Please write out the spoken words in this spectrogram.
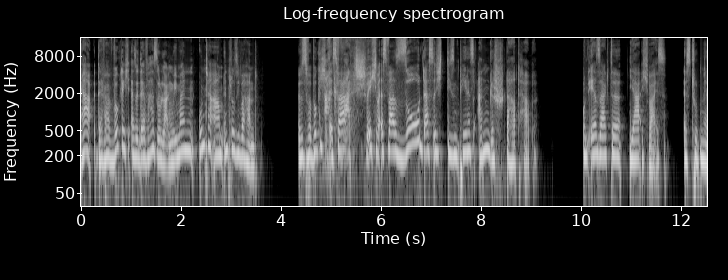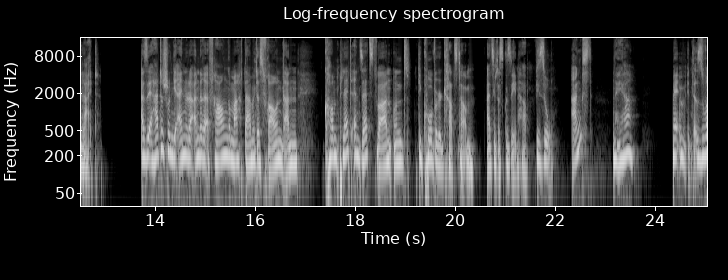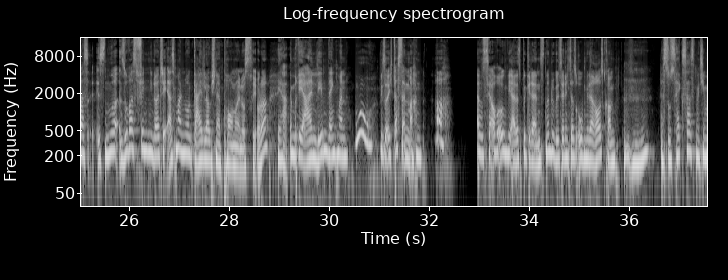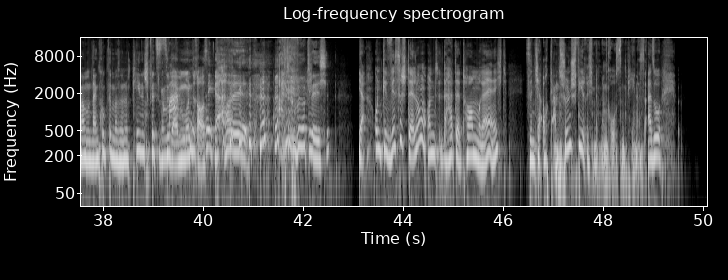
Ja, der war wirklich, also der war so lang wie mein Unterarm inklusive Hand. Also es war wirklich, Ach, es war, Quatsch. ich, es war so, dass ich diesen Penis angestarrt habe. Und er sagte, ja, ich weiß, es tut mir leid. Also er hatte schon die ein oder andere Erfahrung gemacht, damit dass Frauen dann komplett entsetzt waren und die Kurve gekratzt haben, als sie das gesehen haben. Wieso? Angst? Naja. Sowas ist nur, sowas finden die Leute erstmal nur geil, glaube ich, in der Pornoindustrie, oder? Ja. Im realen Leben denkt man, wow, wie soll ich das denn machen? Ah, also ist ja auch irgendwie alles begrenzt, ne? Du willst ja nicht, dass oben wieder rauskommt. Mhm. Dass du Sex hast mit jemandem und dann guckt immer so eine Penisspitze zu deinem Mund raus. Ja. Nicole. Also wirklich. ja. Und gewisse Stellungen, und da hat der Tom recht, sind ja auch ganz schön schwierig mit einem großen Penis. Also,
